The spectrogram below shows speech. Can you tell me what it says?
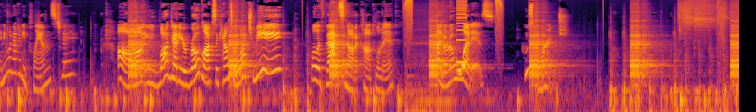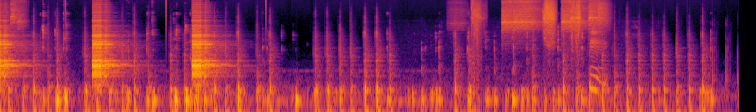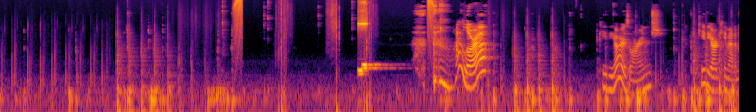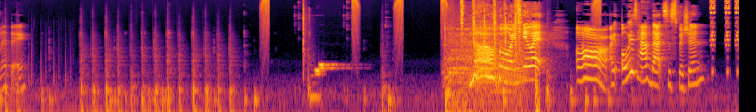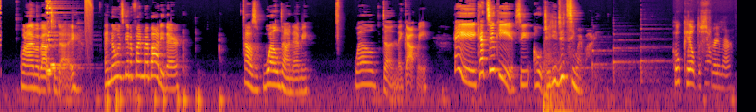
Anyone have any plans today? Aw, you logged out of your Roblox account to watch me? Well, if that's not a compliment, I don't know what is. Who's orange? Hmm. KVR is orange. KVR came out of medbay. No, I knew it. Oh, I always have that suspicion when I'm about to die. And no one's gonna find my body there. That was well done, Emmy. Well done. They got me. Hey, Katsuki! See? Oh, JD did see my body. Who killed the streamer?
